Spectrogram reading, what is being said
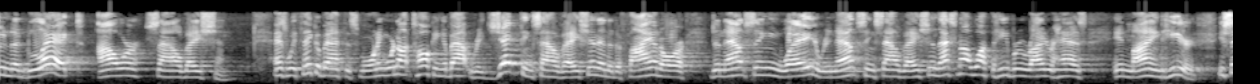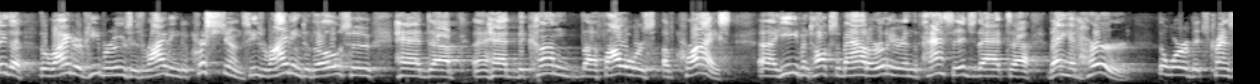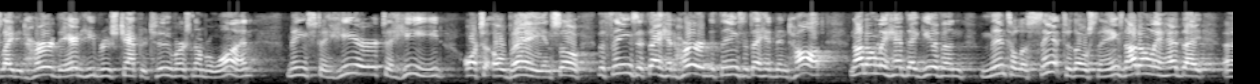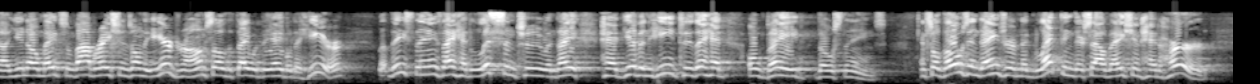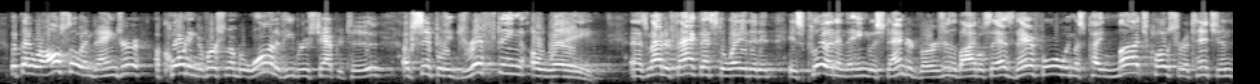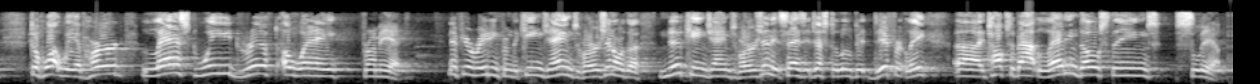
to neglect our salvation. As we think about this morning, we're not talking about rejecting salvation in a defiant or denouncing way, renouncing salvation. That's not what the Hebrew writer has in mind here. You see, the, the writer of Hebrews is writing to Christians. He's writing to those who had, uh, uh had become uh, followers of Christ. Uh, he even talks about earlier in the passage that uh, they had heard the word that's translated heard there in Hebrews chapter 2, verse number 1, means to hear, to heed, or to obey. And so the things that they had heard, the things that they had been taught, not only had they given mental assent to those things, not only had they, uh, you know, made some vibrations on the eardrum so that they would be able to hear, but these things they had listened to and they had given heed to, they had obeyed those things. And so those in danger of neglecting their salvation had heard. But they were also in danger, according to verse number 1 of Hebrews chapter 2, of simply drifting away. As a matter of fact, that's the way that it is put in the English Standard Version. The Bible says, Therefore we must pay much closer attention to what we have heard, lest we drift away from it. Now, if you're reading from the King James Version or the New King James Version, it says it just a little bit differently. Uh, it talks about letting those things slip.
